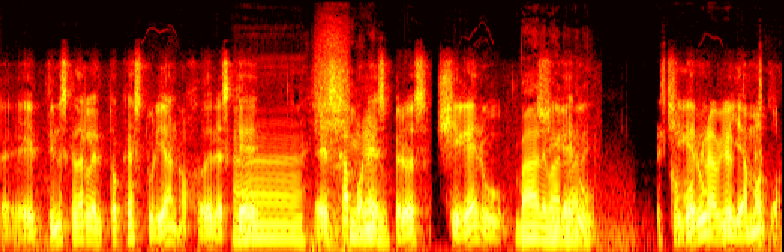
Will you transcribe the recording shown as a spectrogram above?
eh, tienes que darle el toque asturiano, joder, es que Ah, es japonés, Shigeru. pero es Shigeru. Vale, vale, Shigeru. vale. Es como Shigeru Cravio- Miyamoto.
